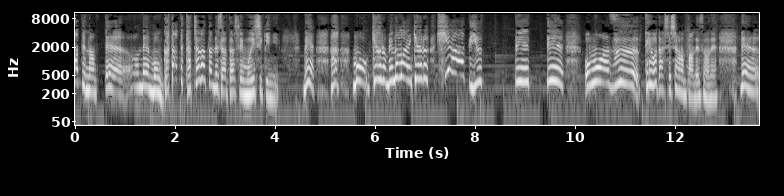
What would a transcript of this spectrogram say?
ヤーってなって、で、もうガタって立ち上がったんですよ、私、無意識に。で、あ、もう、キャル、目の前にキャル、ヒヤーって言ってて、思わず手を出してしまったんですよね。で、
